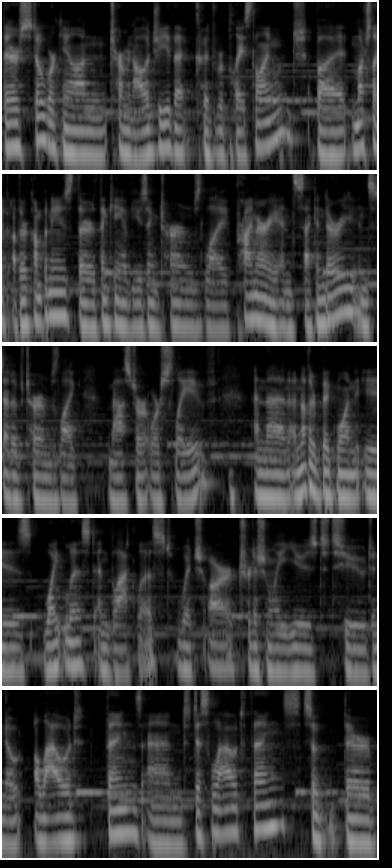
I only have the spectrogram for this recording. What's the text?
They're still working on terminology that could replace the language, but much like other companies, they're thinking of using terms like primary and secondary instead of terms like master or slave. And then another big one is whitelist and blacklist, which are traditionally used to denote allowed things and disallowed things. So they're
